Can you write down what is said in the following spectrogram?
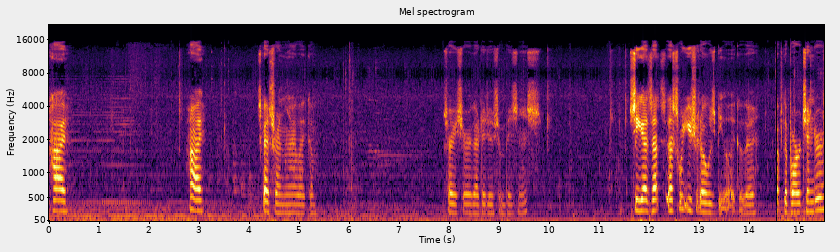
Hi. Hi. This guy's friendly, I like him. Sorry, sir, I gotta do some business. See guys, that's that's what you should always be like, okay? Up the bartender.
